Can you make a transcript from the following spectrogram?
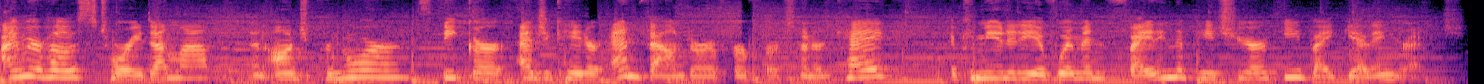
I'm your host, Tori Dunlap, an entrepreneur, speaker, educator, and founder of Her First 100K, a community of women fighting the patriarchy by getting rich.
